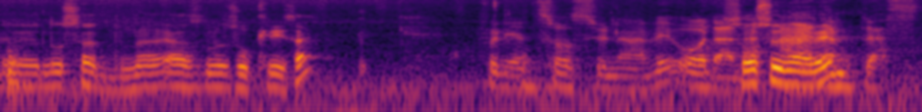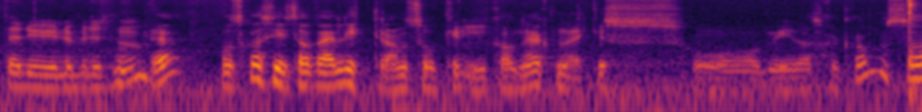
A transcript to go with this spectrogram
eh, noe sødme, altså noe sukker i seg. Fordi at så sunn er vi, og den Så er er den beste julebrusen. Ja, Nå skal det sies at det er litt sukker i konjakk, men det er ikke så mye det er snakk om. Så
